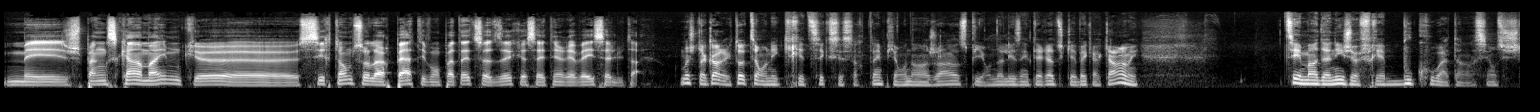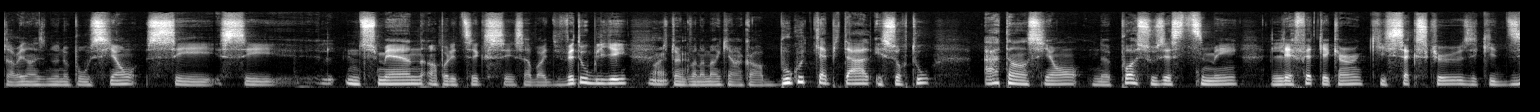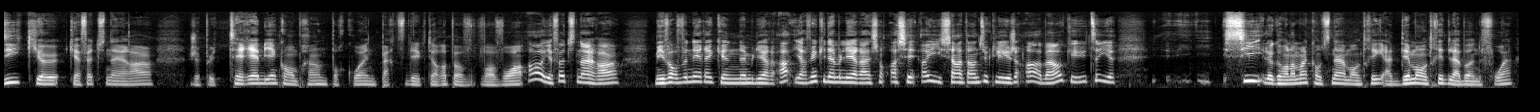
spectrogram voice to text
mais je pense quand même que euh, s'ils retombent sur leurs pattes, ils vont peut-être se dire que ça a été un réveil salutaire. Moi, je suis d'accord avec toi. On est critique, c'est certain, puis on en jase, puis on a les intérêts du Québec à cœur, mais à un moment donné, je ferais beaucoup attention. Si je travaillais dans une opposition, c'est c'est une semaine en politique, c'est ça va être vite oublié. Ouais. C'est un gouvernement qui a encore beaucoup de capital et surtout, attention, ne pas sous-estimer l'effet de quelqu'un qui s'excuse et qui dit qu'il a, qu'il a fait une erreur. Je peux très bien comprendre pourquoi une partie de l'électorat va voir Ah, il a fait une erreur, mais il va revenir avec une amélioration. Ah, il revient avec une amélioration. Ah, c'est, ah il s'est entendu que les gens. Ah, ben ok, tu sais, si le gouvernement continue à montrer, à démontrer de la bonne foi,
